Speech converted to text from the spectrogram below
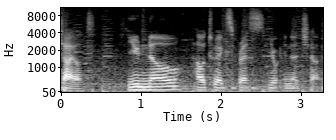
child. You know how to express your inner child.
